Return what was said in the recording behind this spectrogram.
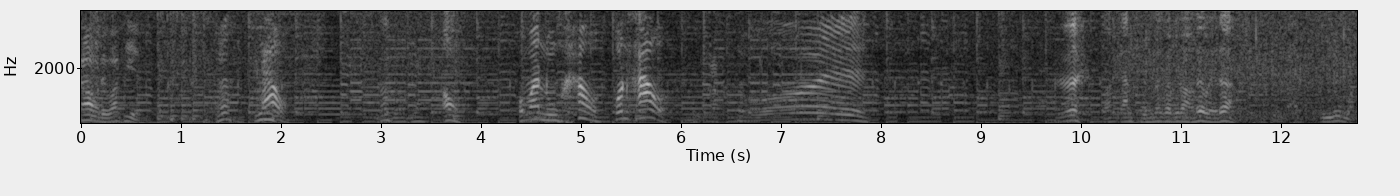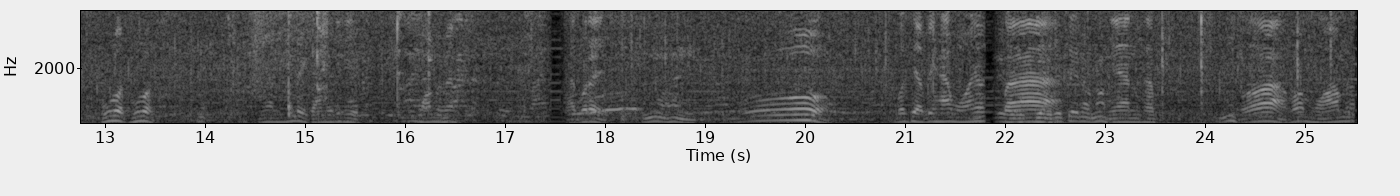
ข้าวเลยวะพี่เฮ้ยข้าว เอ้าผมว่าหนูข้าวคนข้าวโอ้ยเอ้ยตอนการปรุงนะครับพี่น้องเด้อเลยเด้อคุณรู้บ่ปรุงรสปรุงรสงานมันได้การเลยทีเดียวหอมเลยไหมทานบ่ได้คุณรู้ให้โอ้บ่เสียไปหาหมอเนี่ยปลาเดี๋ยวเจ๊เราเนาะแงนครับว้าหอมหอมนะ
